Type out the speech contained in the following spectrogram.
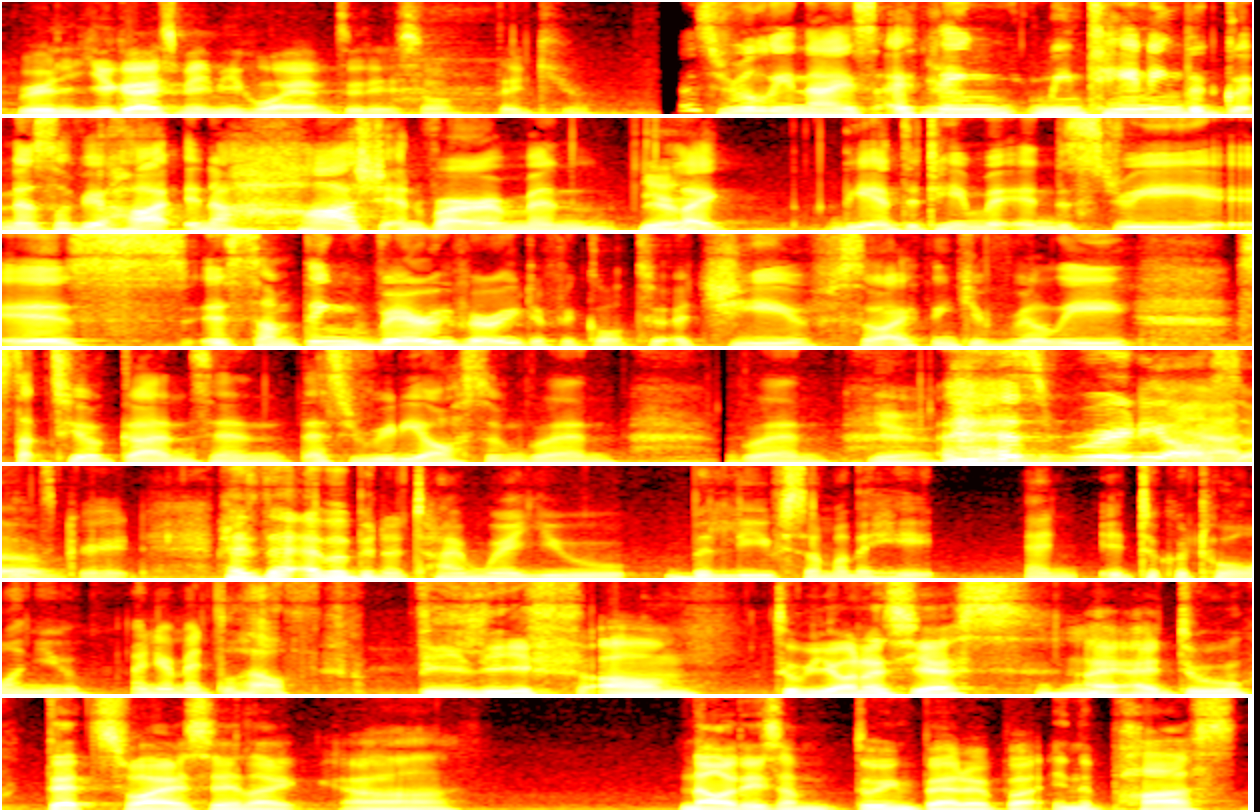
Really, you guys made me who I am today. So thank you. That's really nice. I think maintaining the goodness of your heart in a harsh environment Yeah. like the entertainment industry is is something very very difficult to achieve. So I think you've really stuck to your guns and that's really awesome, Glenn. Glenn. Yeah. That's really awesome. Yeah, awesome. that's great. Has there ever been a time where you believed some of the hate and it took a toll on you and your mental health? believe um to be honest yes I, I do that's why i say like uh nowadays i'm doing better but in the past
